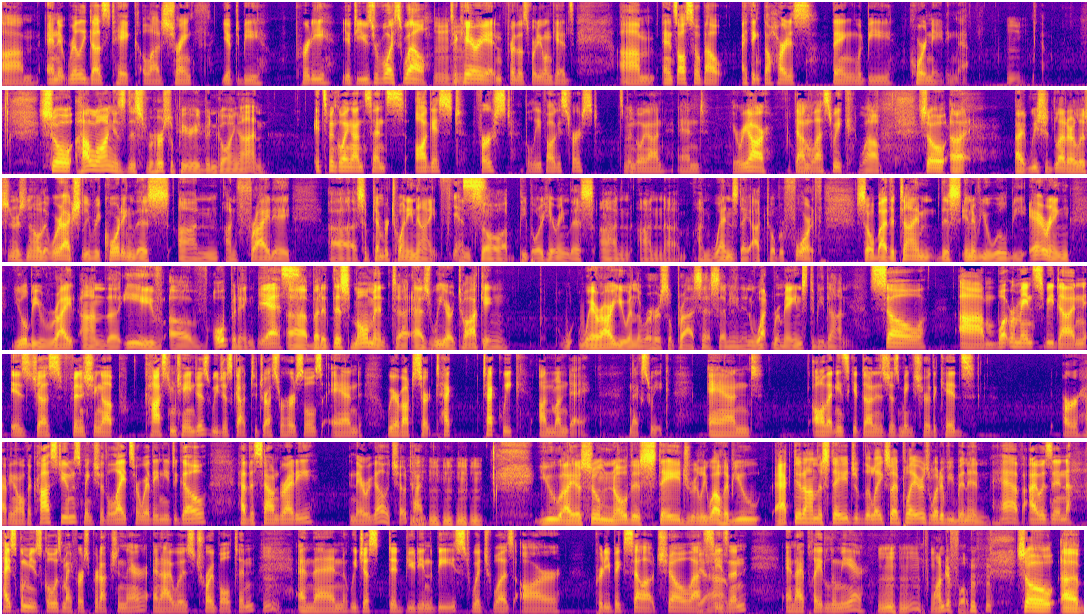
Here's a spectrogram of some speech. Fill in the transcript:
Um, and it really does take a lot of strength. You have to be pretty. You have to use your voice well to carry it for those 41 kids. Um, and it's also about. I think the hardest thing would be coordinating that. So, how long has this rehearsal period been going on? It's been going on since August 1st, I believe August 1st. It's been going on, and here we are down the last week. Wow. So, uh, I, we should let our listeners know that we're actually recording this on on Friday, uh, September 29th. And so uh, people are hearing this on on uh, on Wednesday, October 4th. So by the time this interview will be airing, you'll be right on the eve of opening. Yes. Uh, but at this moment, uh, as we are talking, where are you in the rehearsal process? I mean, and what remains to be done? So, um, what remains to be done is just finishing up costume changes. We just got to dress rehearsals, and we are about to start tech tech week on Monday, next week. And all that needs to get done is just making sure the kids are having all their costumes, make sure the lights are where they need to go, have the sound ready, and there we go. It's showtime. You, I assume, know this stage really well. Have you acted on the stage of the Lakeside Players? What have you been in? I have. I was in High School Musical was my first production there, and I was Troy Bolton. And then we just did Beauty and the Beast, which was our pretty big sellout show last Yeah. season, and I played Lumiere. hmm Wonderful. so uh,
